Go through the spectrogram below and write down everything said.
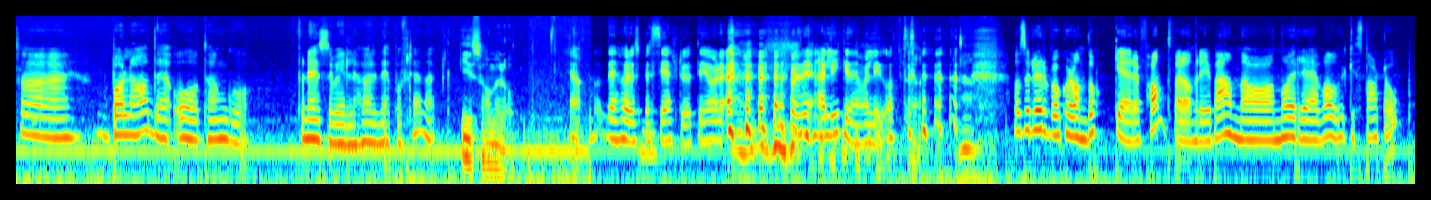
Så ballade og tango, for den som vil høre det på fredag. I samme låten. Ja, det høres spesielt ut, det gjør det. Men jeg liker den veldig godt. Ja. Ja. og så lurer jeg på hvordan dere fant hverandre i bandet, og når valget starta opp?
